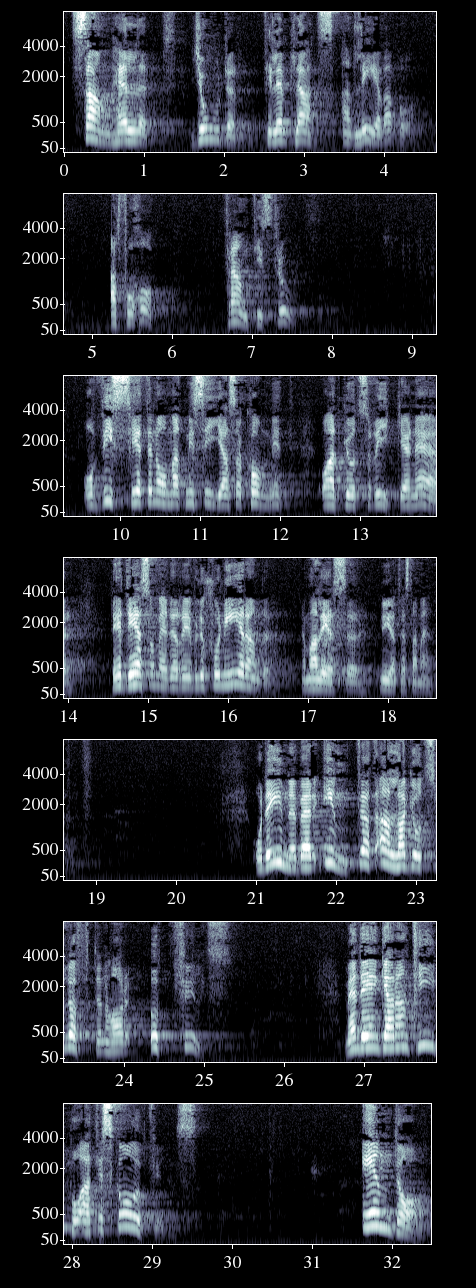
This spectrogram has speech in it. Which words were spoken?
samhället, jorden, till en plats att leva på, att få hopp, framtidstro. Och vissheten om att Messias har kommit och att Guds rike är när, det är det som är det revolutionerande när man läser Nya testamentet. Och det innebär inte att alla Guds löften har uppfyllts. Men det är en garanti på att det ska uppfyllas. En dag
